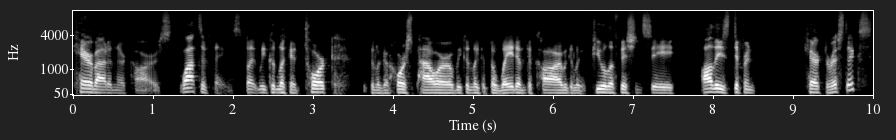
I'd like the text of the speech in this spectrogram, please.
care about in their cars? Lots of things, but we could look at torque, we could look at horsepower, we could look at the weight of the car, we could look at fuel efficiency, all these different characteristics.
